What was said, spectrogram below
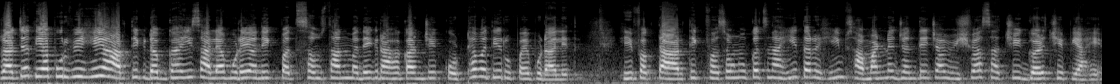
राज्यात यापूर्वीही आर्थिक डबघाईस आल्यामुळे अनेक पतसंस्थांमध्ये ग्राहकांचे कोट्यवधी रुपये बुडालेत. ही फक्त आर्थिक फसवणूकच नाही तर ही सामान्य जनतेच्या विश्वासाची गळचेपी आहे.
